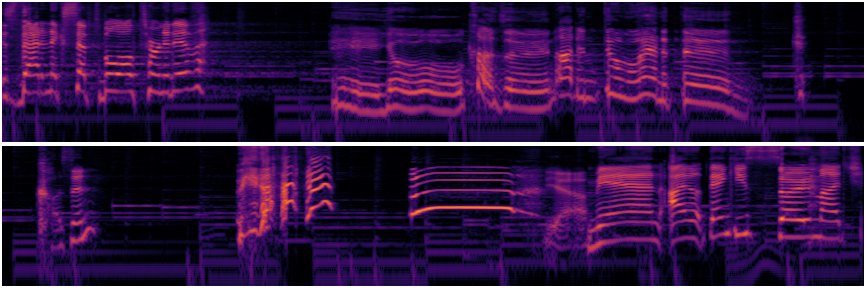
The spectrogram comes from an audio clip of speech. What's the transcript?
Is that an acceptable alternative? Hey, yo, cousin, I didn't do anything. Cousin? Yeah. Man, I thank you so much,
